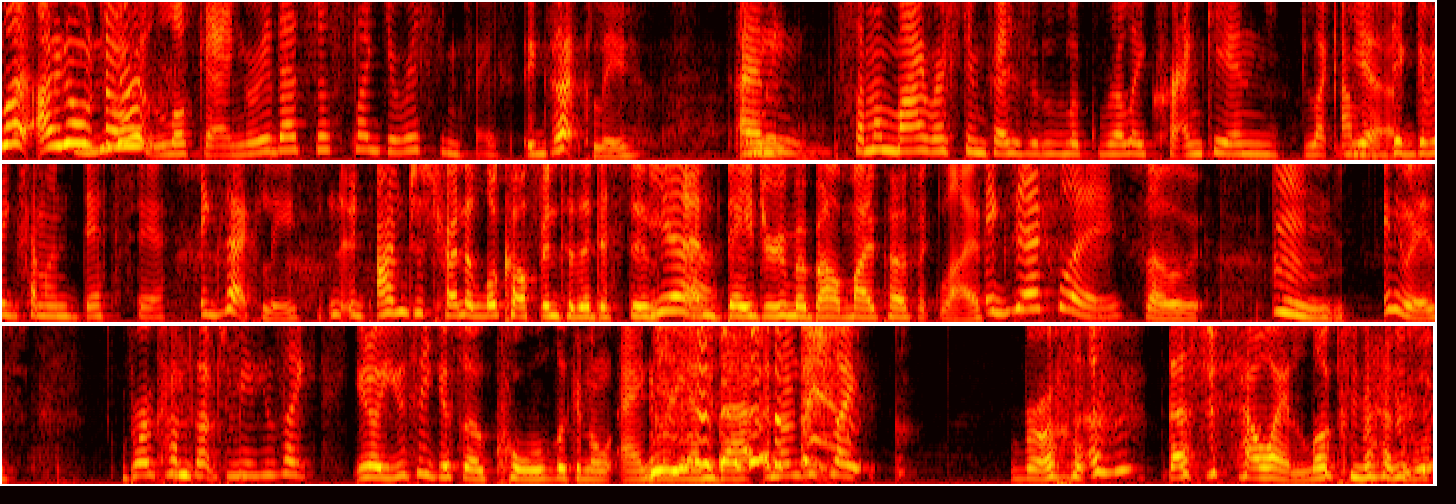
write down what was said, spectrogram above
like, I don't You know don't look angry. That's just like your resting face. exactly. I And mean, some of my resting faces look really cranky and like I'm Yeah. d- giving someone death stare. exactly, I'm just trying to look off into the distance Yeah. and daydream about my perfect life. Exactly. So, mm. anyways, bro comes up to me and he's like, you know, you think you're so cool looking all angry and that. And I'm just like, bro, that's just how I look, man.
